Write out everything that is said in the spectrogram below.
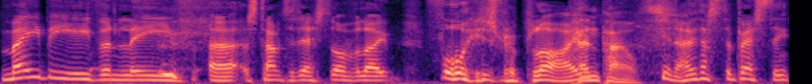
maybe even leave uh, a stamped addressed envelope for his reply. Pen pals. You know, that's the best thing.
